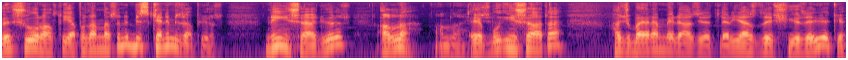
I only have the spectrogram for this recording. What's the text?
ve şuur altı yapılanmasını biz kendimiz yapıyoruz. Ne inşa ediyoruz? Allah. Allah E, bu inşaata Hacı Bayram Veli Hazretleri yazdığı şiirde diyor ki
